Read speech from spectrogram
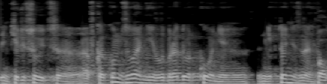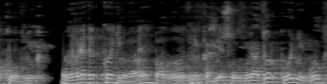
интересуется, а в каком звании лабрадор Кони? Никто не знает. Полковник. Лабрадор Кони, да? да? полковник, конечно. Лабрадор Кони был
